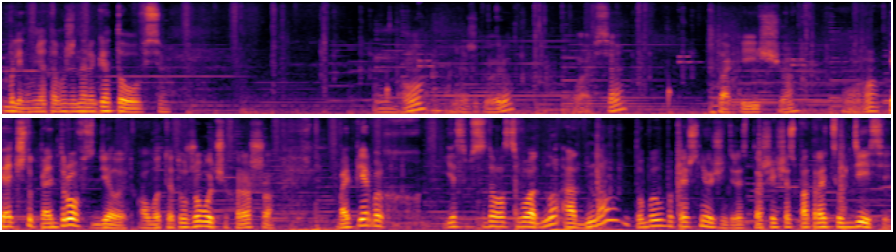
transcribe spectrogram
Блин, у меня там уже, наверное, готово все. Ну, я же говорю. Все. Так, и еще. О, 5 штук, 5 дров сделают. А вот это уже очень хорошо. Во-первых, если бы создавалось всего одно, одно, то было бы, конечно, не очень интересно. Потому что я сейчас потратил 10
